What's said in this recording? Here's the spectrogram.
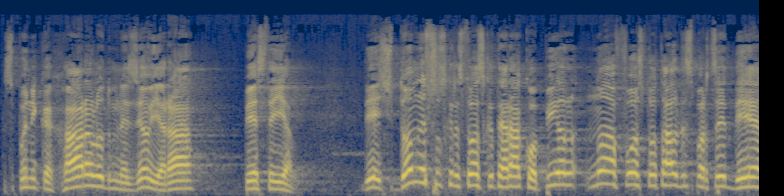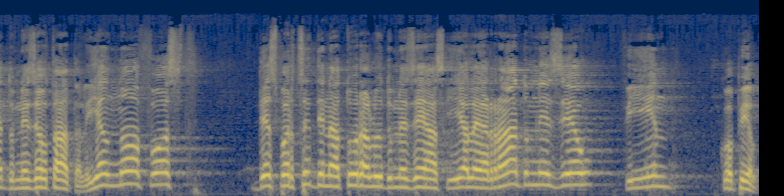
Spune că harul lui Dumnezeu era peste el. Deci, Domnul Iisus Hristos, cât era copil, nu a fost total despărțit de Dumnezeu Tatăl. El nu a fost despărțit de natura lui dumnezeiască. El era Dumnezeu fiind copil.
